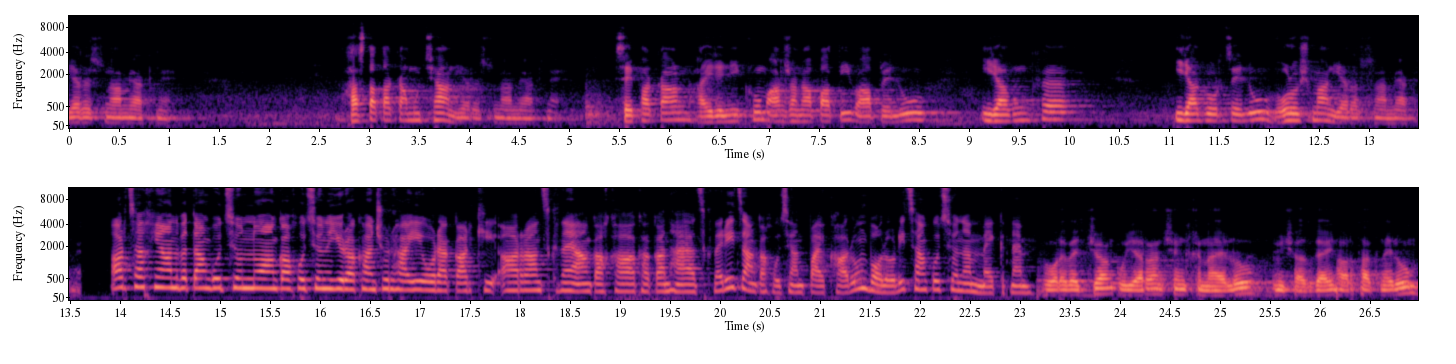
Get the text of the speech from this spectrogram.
30-ամյակն է հաստատակամության 30-ամյակն է։ Սեփական հայրենիքում արժանապատիվ ապրելու իրավունքը իրագործելու որոշման 30-ամյակն է։ Արցախի անվտանգությունն ու անկախությունը յուրաքանչյուր հայի օրակարգի առանցքն է անկախ քաղաքական հայացքներից անկախության պայքարում բոլորի ցանկությունը մեկն է։ Որևէ ջանք ու երան չենք խնայելու միջազգային հարթակներում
